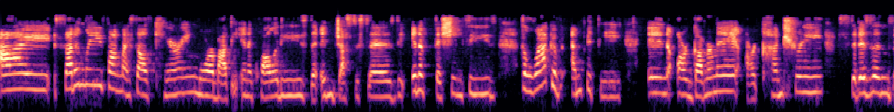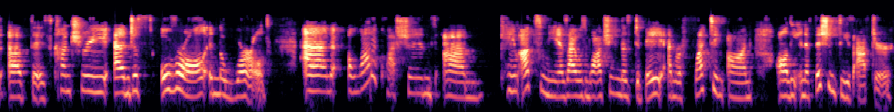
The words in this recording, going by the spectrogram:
I suddenly found myself caring more about the inequalities, the injustices, the inefficiencies, the lack of empathy in our government, our country, citizens of this country, and just overall in the world. And a lot of questions um, came up to me as I was watching this debate and reflecting on all the inefficiencies after.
